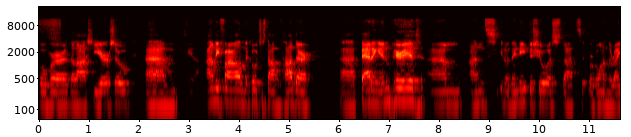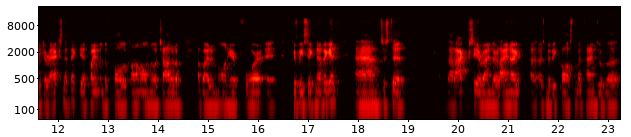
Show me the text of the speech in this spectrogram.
over the last year or so. Um, you know, Andy Farrell and the coaching staff have had their uh, betting in period, um, and you know they need to show us that we're going in the right direction. I think the appointment of Paul O'Connell, I know I chatted about him on here before, it could be significant. Um, just to you know that accuracy around their line out has maybe cost them at times over the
